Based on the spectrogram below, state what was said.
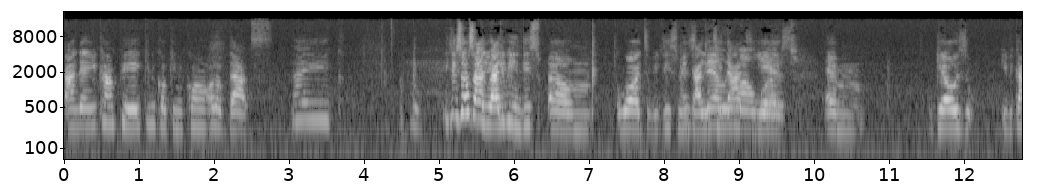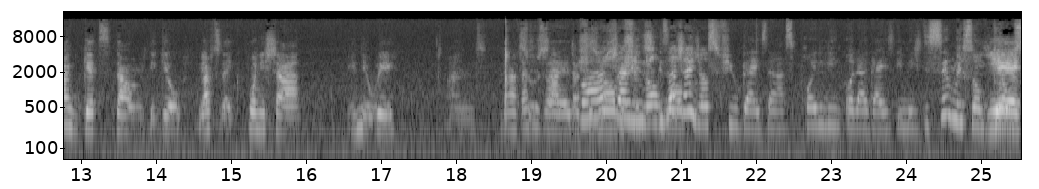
and then you can't pay, kiniko kiniko, all of that. Like, it is so sad you are living in this um world with this This mentality that dilemma yes, um, girls, if you can't get down with a girl, you have to like punish her in a way, and that's That so is sad. why That we should should But not- we actually, should it's, not it's walk- actually just few guys that are spoiling other guys' image. The same way some girls Yes,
